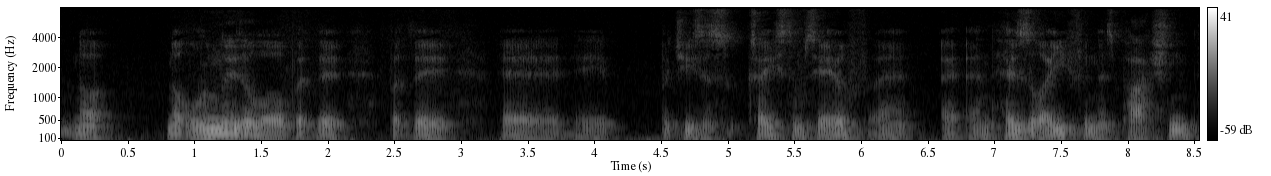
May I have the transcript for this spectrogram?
not not only the law, but the but the uh, uh, but Jesus Christ Himself uh, and His life and His passion,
